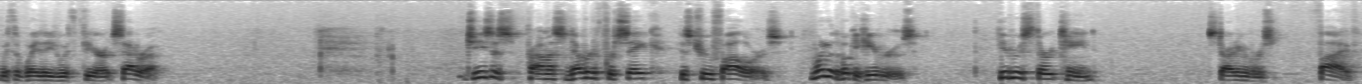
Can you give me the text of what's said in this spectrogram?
with the way they do with fear, etc. Jesus promised never to forsake his true followers. I want to go to the book of Hebrews. Hebrews 13, starting verse 5.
